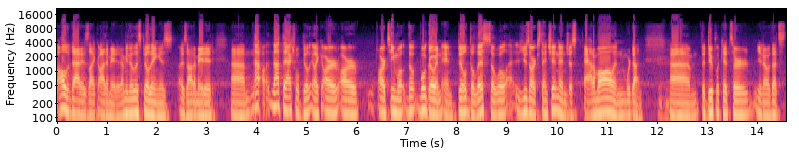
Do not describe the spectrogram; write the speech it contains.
all of that is like automated. I mean, the list building is is automated. Um, not not the actual building. Like our our our team will we'll go and, and build the list. So we'll use our extension and just add them all, and we're done. Mm-hmm. Um, the duplicates are you know that's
